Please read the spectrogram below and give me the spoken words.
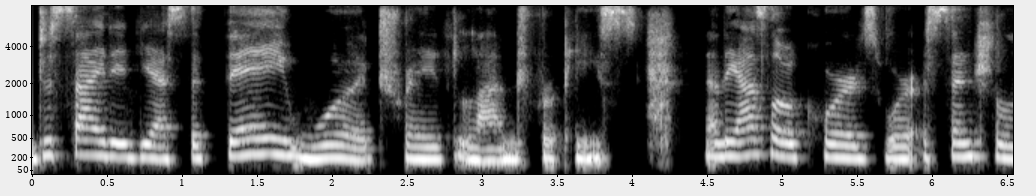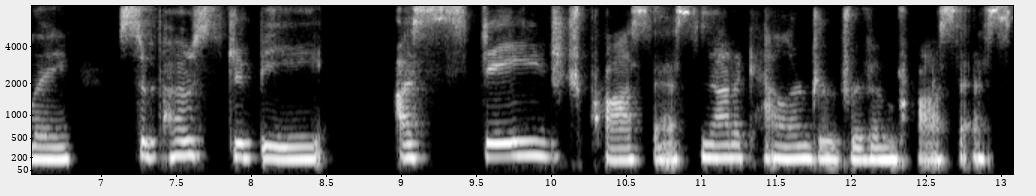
decided, yes, that they would trade land for peace. Now, the Oslo Accords were essentially supposed to be a staged process, not a calendar driven process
